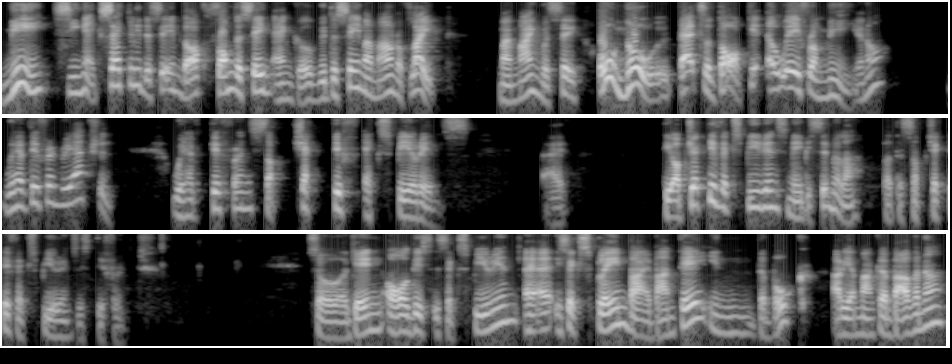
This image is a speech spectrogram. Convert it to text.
Me seeing exactly the same dog from the same angle with the same amount of light, my mind would say, Oh no, that's a dog. Get away from me. You know, we have different reaction. We have different subjective experience. Right? The objective experience may be similar, but the subjective experience is different. So again, all this is uh, is explained by Bhante in the book Aryamagga Bhavana.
